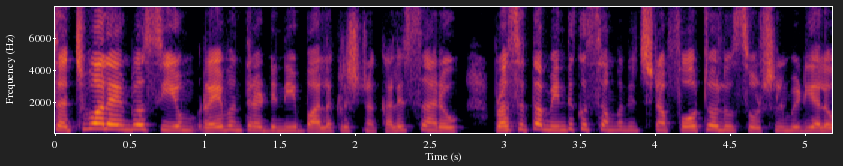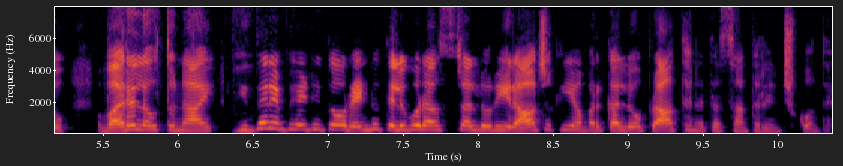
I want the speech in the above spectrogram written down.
సచివాలయంలో సీఎం రేవంత్ రెడ్డిని బాలకృష్ణ కలిశారు. ప్రస్తుతం ఇందుకు సంబంధించిన ఫోటోలు సోషల్ మీడియాలో వైరల్ అవుతున్నాయి. ఇద్దరి భేటీతో రెండు తెలుగు రాష్ట్రాల్లోని రాజకీయ వర్గాల్లో ప్రాధాన్యత సంతరించుకుంది.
